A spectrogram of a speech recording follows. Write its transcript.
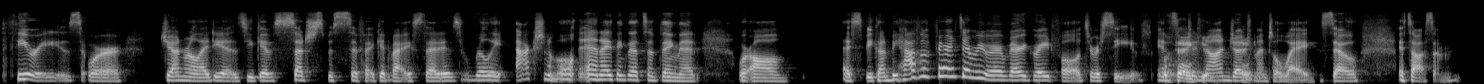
theories or general ideas, you give such specific advice that is really actionable. And I think that's something that we're all, I speak on behalf of parents everywhere, very grateful to receive in well, such a non judgmental way. So it's awesome.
